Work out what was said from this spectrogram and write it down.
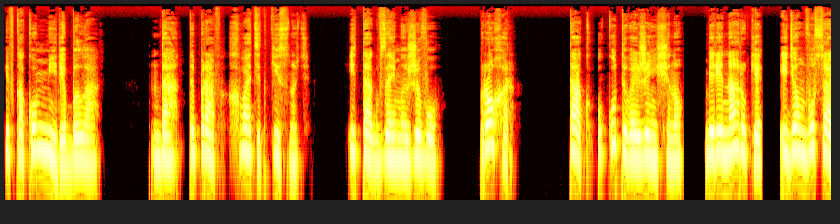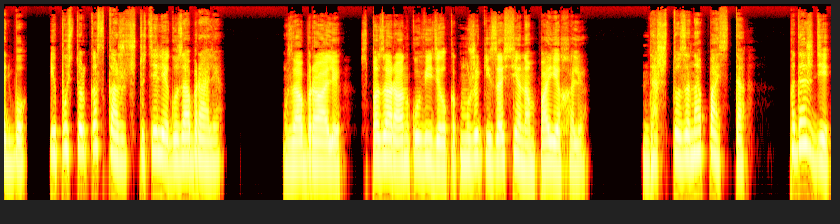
и в каком мире была. Да, ты прав, хватит киснуть. И так взаймы живу. Прохор? Так, укутывай женщину, бери на руки, идем в усадьбу. И пусть только скажут, что телегу забрали». «Забрали. С позаранку видел, как мужики за сеном поехали». «Да что за напасть-то? Подожди,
